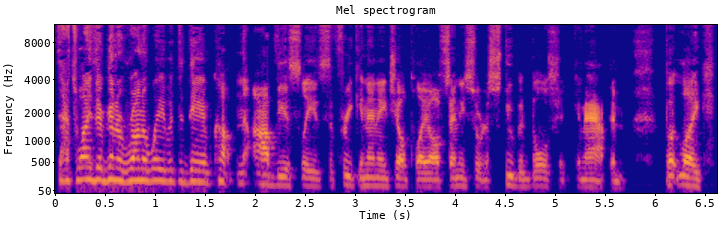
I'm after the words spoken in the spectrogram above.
That's why they're going to run away with the damn cup. Now, obviously, it's the freaking NHL playoffs. Any sort of stupid bullshit can happen. But, like,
